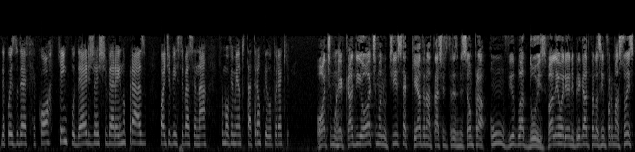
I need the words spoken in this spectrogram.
depois do DF Record, quem puder e já estiver aí no prazo, pode vir se vacinar, que o movimento está tranquilo por aqui. Ótimo recado e ótima notícia, queda na taxa de transmissão para 1,2. Valeu, Ariane, obrigado pelas informações.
